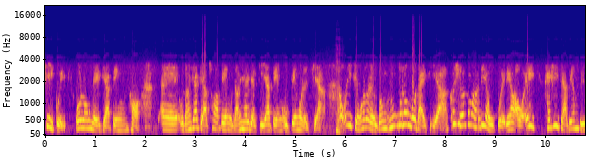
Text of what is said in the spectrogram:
四季我拢来食冰吼。诶，有当时食串冰，有当时食鸡鸭冰，有冰我就食。啊，我以前我都有讲，我拢无代志啊。可是我感觉你有岁了，诶，开始食冰，比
